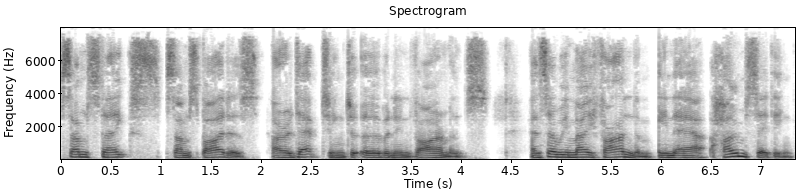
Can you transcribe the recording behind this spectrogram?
Some snakes, some spiders are adapting to urban environments. And so we may find them in our home setting,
